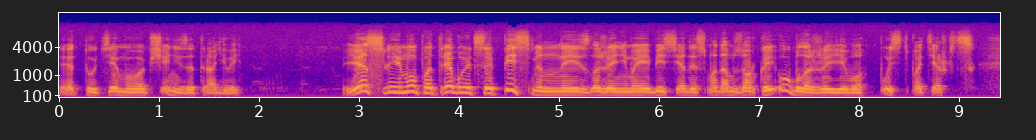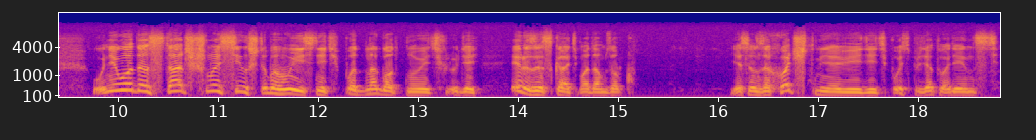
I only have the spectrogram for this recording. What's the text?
эту тему вообще не затрагивай. Если ему потребуется письменное изложение моей беседы с мадам Зоркой, ублажи его, пусть потешится. У него достаточно сил, чтобы выяснить подноготную этих людей — и разыскать мадам Зорку. Если он захочет меня видеть, пусть придет в одиннадцать.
